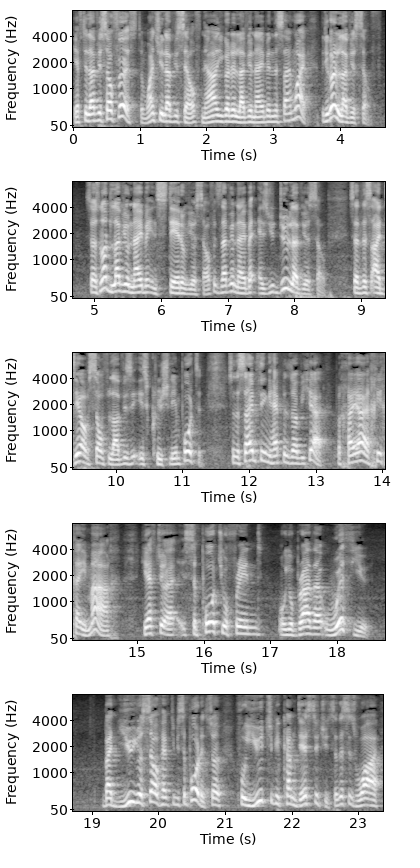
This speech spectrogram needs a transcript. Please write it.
You have to love yourself first. And once you love yourself, now you've got to love your neighbor in the same way. But you've got to love yourself. So it's not love your neighbor instead of yourself, it's love your neighbor as you do love yourself. So this idea of self love is, is crucially important. So the same thing happens over here. You have to uh, support your friend or your brother with you. But you yourself have to be supported. So for you to become destitute, so this is why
